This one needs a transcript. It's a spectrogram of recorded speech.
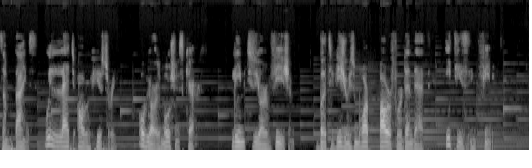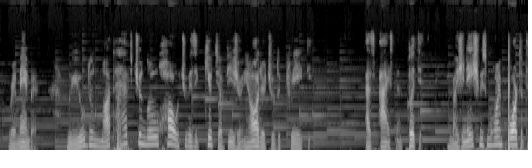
Sometimes we let our history or your emotions scare limits your vision, but vision is more powerful than that. It is infinite. Remember, you do not have to know how to execute your vision in order to create it. As Einstein put it, imagination is more important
